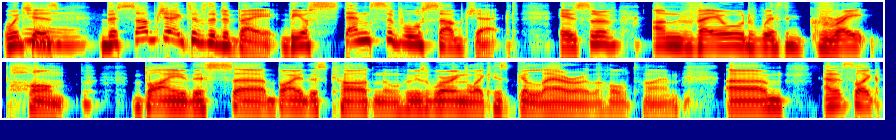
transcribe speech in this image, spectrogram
which is Mm. the subject of the debate, the ostensible subject, is sort of unveiled with great pomp by this uh, by this cardinal who's wearing like his galero the whole time, um, and it's like,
